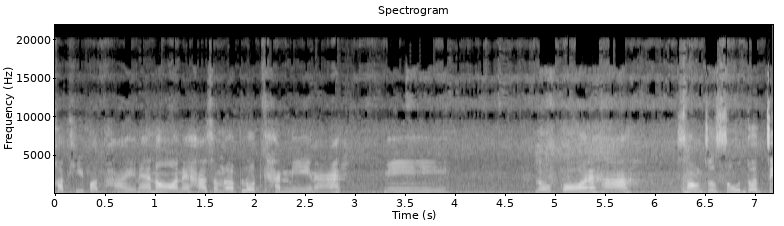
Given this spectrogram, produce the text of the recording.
ขับขี่ปลอดภัยแน่นอนนะคะสำหรับรถคันนี้นะ นี่ โลโก้นะคะ 2.0 ตัว G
